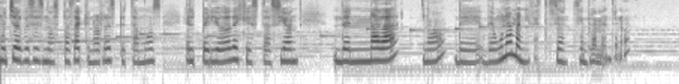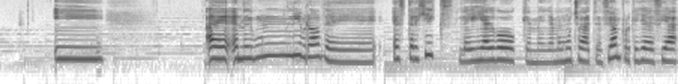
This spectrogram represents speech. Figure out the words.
Muchas veces nos pasa que no respetamos el periodo de gestación de nada, ¿no? De, de una manifestación, simplemente, ¿no? Y eh, en algún libro de Esther Hicks leí algo que me llamó mucho la atención porque ella decía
